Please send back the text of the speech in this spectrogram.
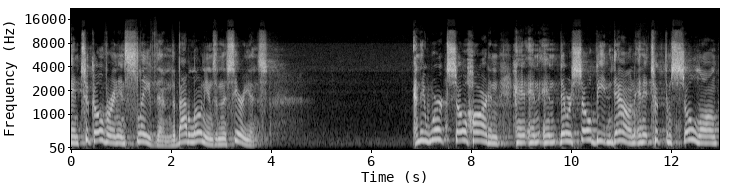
and took over and enslaved them the Babylonians and the Syrians. And they worked so hard and, and, and, and they were so beaten down, and it took them so long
